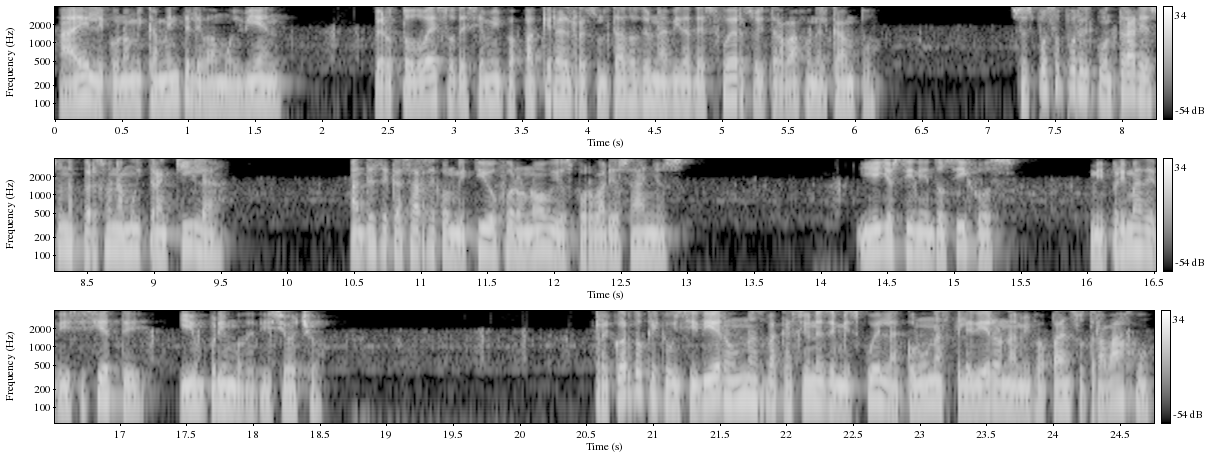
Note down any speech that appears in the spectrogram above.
a él económicamente le va muy bien, pero todo eso decía mi papá que era el resultado de una vida de esfuerzo y trabajo en el campo. Su esposa, por el contrario, es una persona muy tranquila. Antes de casarse con mi tío fueron novios por varios años. Y ellos tienen dos hijos, mi prima de 17 y un primo de 18. Recuerdo que coincidieron unas vacaciones de mi escuela con unas que le dieron a mi papá en su trabajo.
